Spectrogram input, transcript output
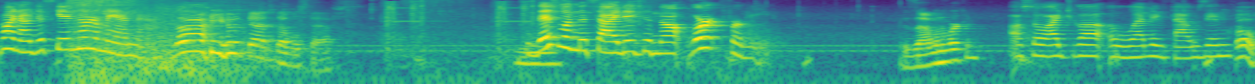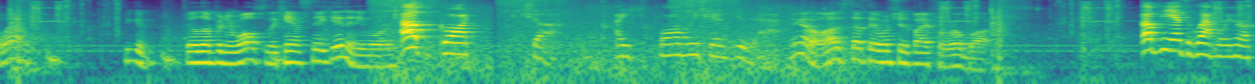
Fine, I'll just get another man now. Nah, you got double staffs. This one decided to not work for me. Is that one working? Also, I got 11,000. Oh, wow. You can build up in your wall so they can't sneak in anymore. Up, gotcha. I probably should do that. They got a lot of stuff they want you to buy for Roblox. Up, he has a grappling hook.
